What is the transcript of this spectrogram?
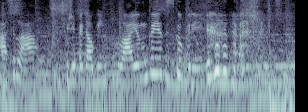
ah, sei lá, a gente podia pegar alguém por lá e eu nunca ia descobrir. Foi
